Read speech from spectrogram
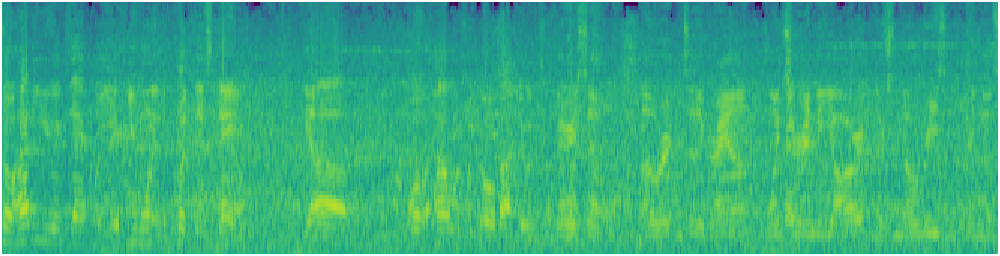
So how do you exactly, if you wanted to put this down, Yep. uh, well, how would we go about doing something? Very like simple. Lower it into the ground. Once Okay. you're in the yard, there's no reason to bring those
